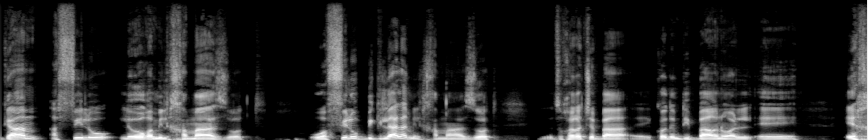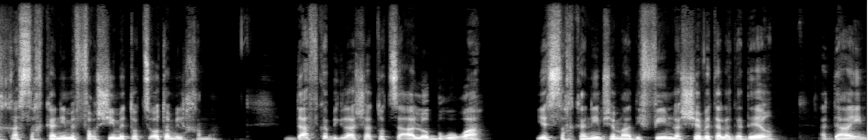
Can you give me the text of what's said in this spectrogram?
גם אפילו לאור המלחמה הזאת, או אפילו בגלל המלחמה הזאת, את זוכרת שקודם דיברנו על אה, איך השחקנים מפרשים את תוצאות המלחמה. דווקא בגלל שהתוצאה לא ברורה, יש שחקנים שמעדיפים לשבת על הגדר, עדיין,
